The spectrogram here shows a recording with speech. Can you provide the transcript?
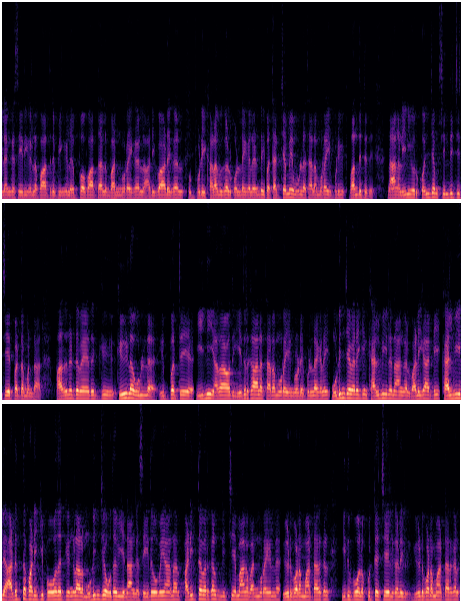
இலங்கை செய்திகளில் பார்த்துருப்பீங்கள். எப்போ பார்த்தாலும் வன்முறைகள் அடிபாடுகள் இப்படி களவுகள் கொள்ளைகள் என்று இப்போ தற்சமயம் உள்ள தலைமுறை இப்படி வந்துட்டுது. நாங்கள் இனி ஒரு கொஞ்சம் சிந்திச்சு செயற்பட்டோம் என்றால் பதினெட்டு வயதுக்கு கீழே உள்ள இப்பத்தைய இனி அதாவது எதிர்கால தலைமுறை எங்களுடைய பிள்ளைகளை முடிஞ்ச வரைக்கும் கல்வியில் நாங்கள் வழிகாட்டி கல்வியில் அடுத்த படிக்கு போவதற்கு எங்களால் முடிஞ்ச உதவியை நாங்கள் செய்தோமேயானால் படித்தவர்கள் நிச்சயமாக வன்முறைகளில் ஈடுபட மாட்டார்கள். இதுபோல குற்றச்செயல்களில் ஈடுபட மாட்டார்கள்.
